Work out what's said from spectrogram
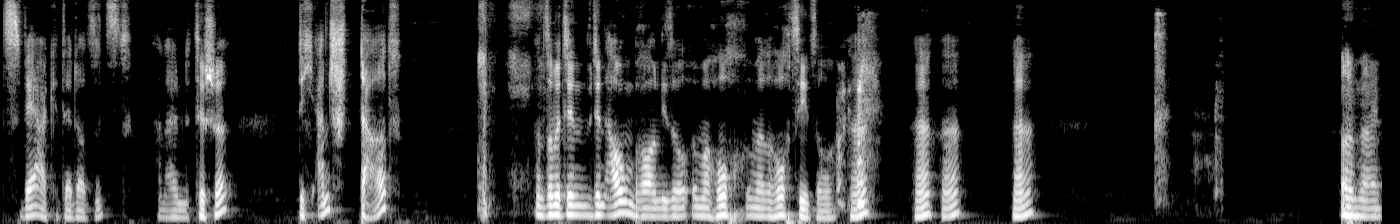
Zwerg, der dort sitzt, an einem Tische, dich anstarrt und so mit den, mit den Augenbrauen, die so immer hoch, immer so hochzieht, so. Hä? Hä? Hä? Hä? Oh nein,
